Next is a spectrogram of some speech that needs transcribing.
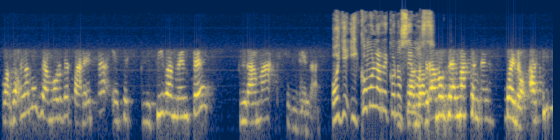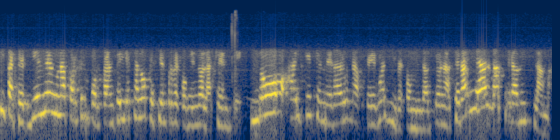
Cuando hablamos de amor de pareja, es exclusivamente flama gemela. Oye, ¿y cómo la reconocemos? Cuando hablamos de alma gemela, bueno, aquí fíjate, viene una parte importante y es algo que siempre recomiendo a la gente. No hay que generar un apego, es mi recomendación. ¿Será mi alma? ¿Será mi flama?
